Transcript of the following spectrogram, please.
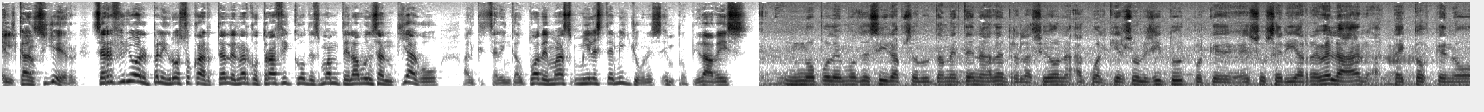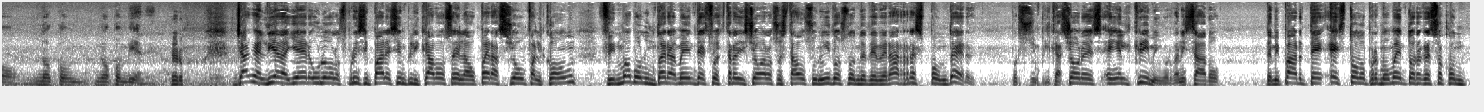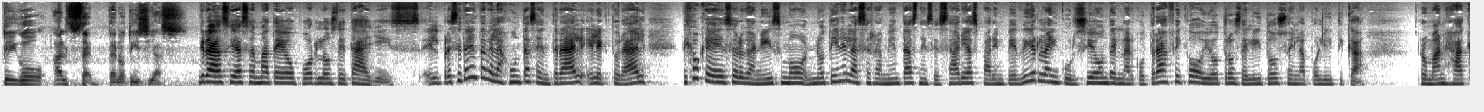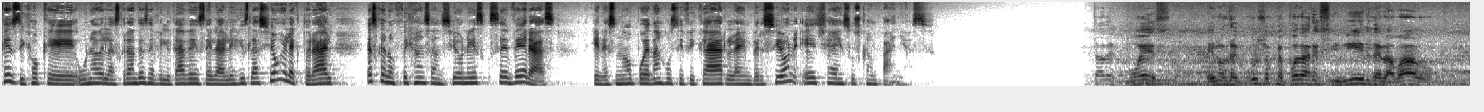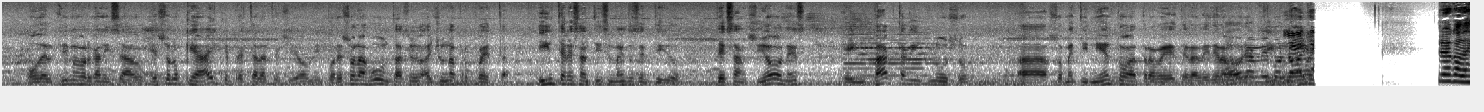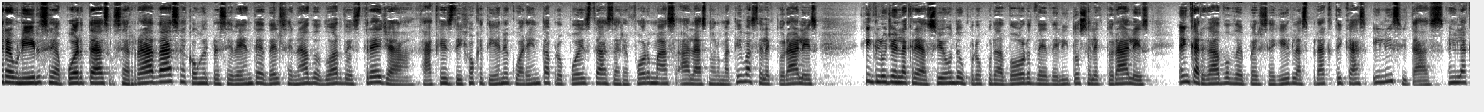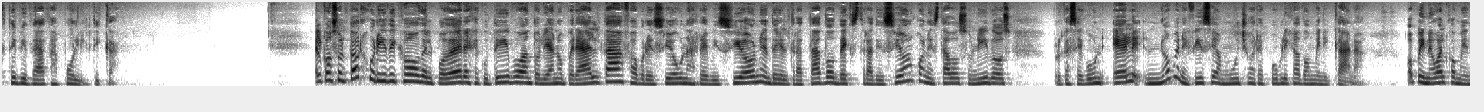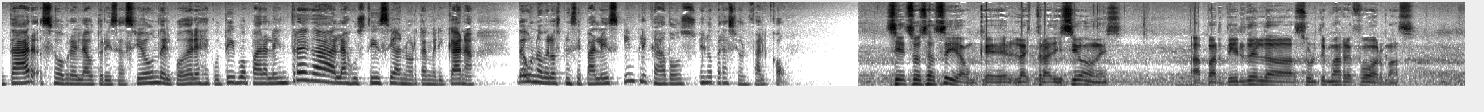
El canciller se refirió al peligroso cartel de narcotráfico desmantelado en Santiago, al que se le incautó además miles de millones en propiedades. No podemos decir absolutamente nada en relación a cualquier solicitud porque eso sería revelar aspectos que no, no, no convienen. Pero ya en el día de ayer, uno de los principales implicados en la operación Falcón firmó voluntariamente su extradición a los Estados Unidos, donde deberá responder por sus implicaciones en el crimen organizado. De mi parte, es todo por el momento. Regreso contigo al set de noticias. Gracias, Mateo, por los detalles. El presidente de la Junta Central Electoral dijo que ese organismo no tiene las herramientas necesarias para impedir la incursión del narcotráfico y otros delitos en la política. Román Jaques dijo que una de las grandes debilidades de la legislación electoral es que no fijan sanciones severas a quienes no puedan justificar la inversión hecha en sus campañas después en los recursos que pueda recibir de lavado o del crimen organizado, eso es lo que hay que prestar atención. Y por eso la Junta ha hecho una propuesta interesantísima en ese sentido, de sanciones que impactan incluso a sometimiento a través de la ley de la Luego de reunirse a puertas cerradas con el presidente del Senado, Eduardo Estrella, Jaques dijo que tiene 40 propuestas de reformas a las normativas electorales que incluyen la creación de un procurador de delitos electorales encargado de perseguir las prácticas ilícitas en la actividad política. El consultor jurídico del Poder Ejecutivo, Antoliano Peralta, favoreció una revisión del Tratado de Extradición con Estados Unidos porque según él no beneficia mucho a República Dominicana opinó al comentar sobre la autorización del Poder Ejecutivo para la entrega a la justicia norteamericana de uno de los principales implicados en la Operación Falcón. Si eso es así, aunque las extradiciones, a partir de las últimas reformas,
